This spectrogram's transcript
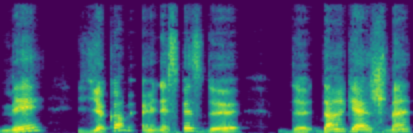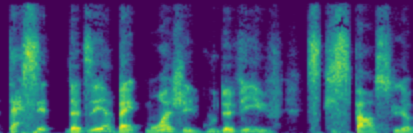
mais il y a comme une espèce de d'engagement tacite de dire, ben moi j'ai le goût de vivre ce qui se passe là.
